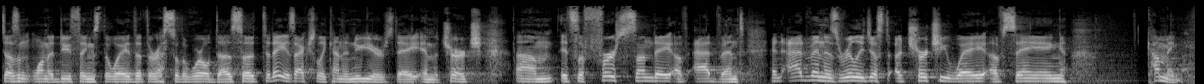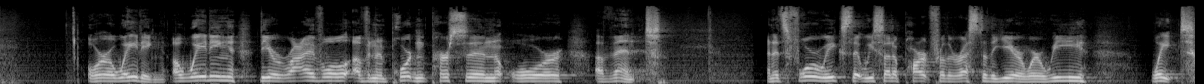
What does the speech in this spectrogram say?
doesn't want to do things the way that the rest of the world does. So today is actually kind of New Year's Day in the church. Um, it's the first Sunday of Advent, and Advent is really just a churchy way of saying coming or awaiting, awaiting the arrival of an important person or event. And it's four weeks that we set apart for the rest of the year where we wait,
